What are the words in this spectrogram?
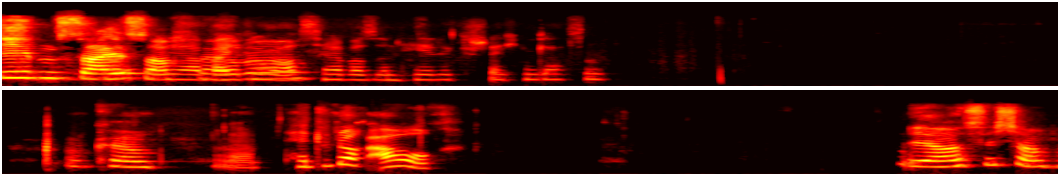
jedem sei Sache, ja, weil ich mir auch selber so ein Helix stechen lassen. Okay. Ja. Hey, du doch auch. Ja, sicher.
